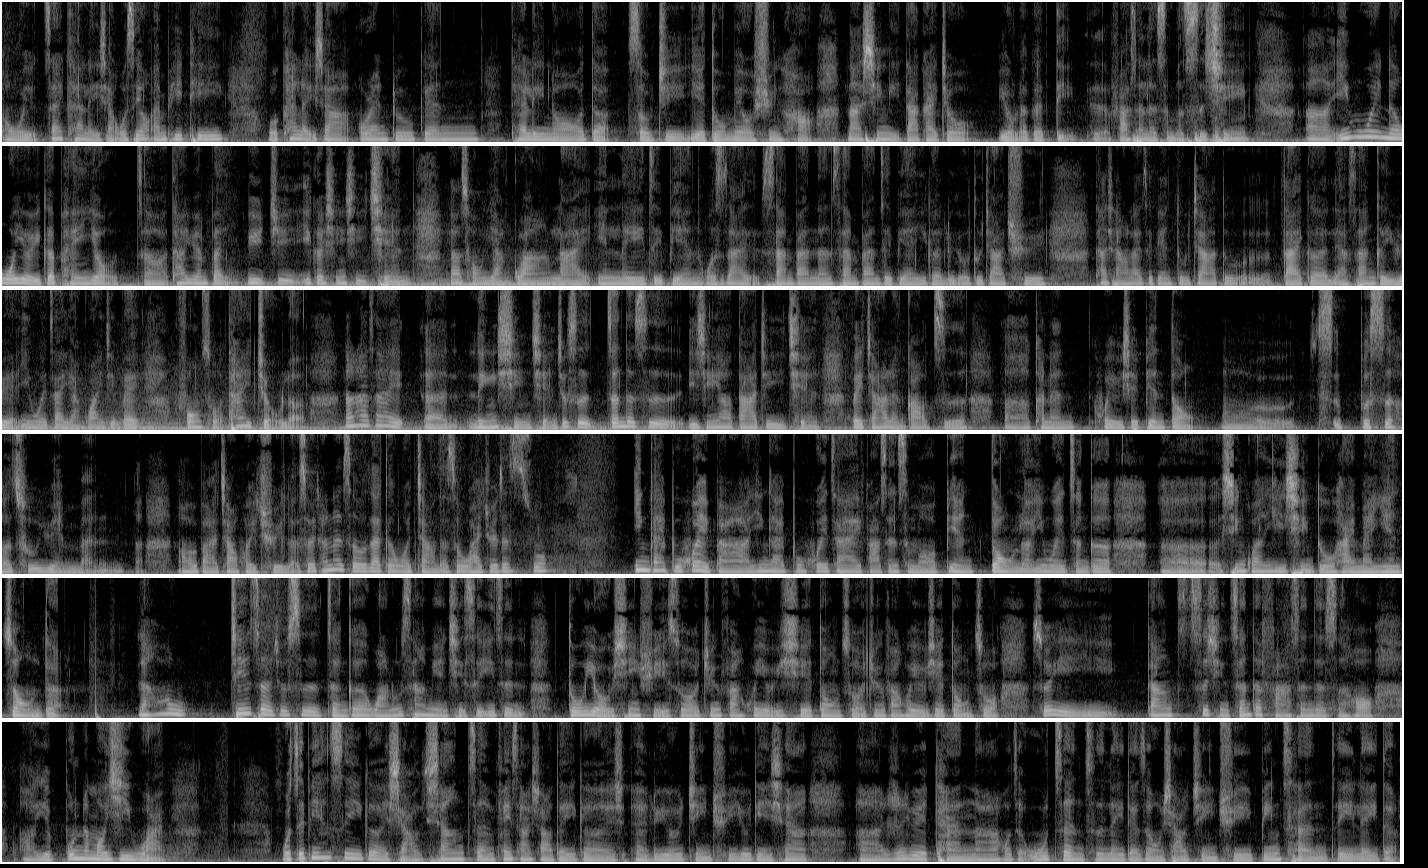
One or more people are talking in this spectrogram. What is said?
我再看了一下，我是用 MPT，我看了一下 Orandu 跟 Telenor 的手机也都没有讯号，那心里大概就有了个底，呃，发生了什么事情。嗯，因为呢，我有一个朋友，呃，他原本预计一个星期前要从仰光来 Inle 这边，我是在上班南上班这边一个旅游度假区，他想要来这边度假度待个两三个月，因为在仰光已经被封锁太久了。那他在呃临行前，就是真的是已经要搭机以前，被家人告知，呃，可能会有一些变动。嗯，是不适合出远门，然后把他叫回去了。所以他那时候在跟我讲的时候，我还觉得说，应该不会吧，应该不会再发生什么变动了，因为整个呃新冠疫情都还蛮严重的。然后接着就是整个网络上面其实一直都有信息说军方会有一些动作，军方会有一些动作。所以当事情真的发生的时候，啊，也不那么意外。我这边是一个小乡镇，非常小的一个呃旅游景区，有点像啊日月潭呐或者乌镇之类的这种小景区，槟城这一类的，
